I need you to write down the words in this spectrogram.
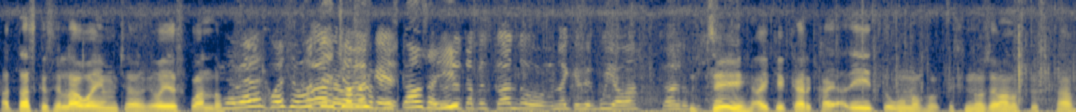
Atasques el agua ahí, mucha, que hoy es cuando. De veras, con ese bote Ah, echamos los que pescados allí. está pescando, no hay que hacer bulla, va. Se van los pescados. Sí, hay que quedar calladito uno, porque si no se van los pescados.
